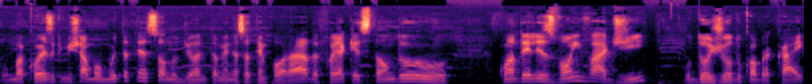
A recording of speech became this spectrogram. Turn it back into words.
Uma coisa que me chamou muita atenção no Johnny também nessa temporada foi a questão do. Quando eles vão invadir o dojo do Cobra Kai,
